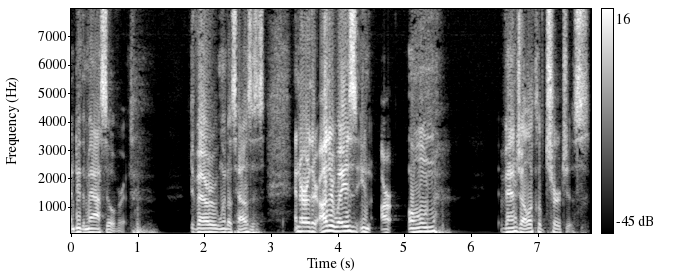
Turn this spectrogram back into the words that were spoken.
and do the mass over it? Devour widows' houses. And are there other ways in our own evangelical churches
